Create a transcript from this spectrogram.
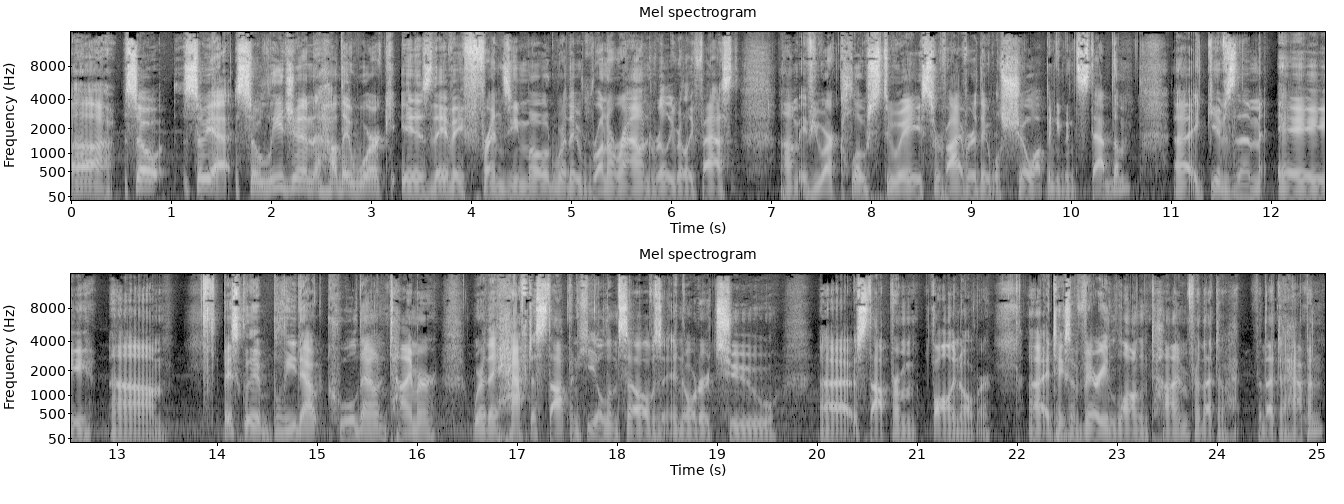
Uh, so so yeah, so Legion, how they work is they have a frenzy mode where they run around really really fast. Um, if you are close to a survivor, they will show up and you can stab them. Uh, it gives them a um, basically a bleed out cooldown timer where they have to stop and heal themselves in order to uh, stop from falling over. Uh, it takes a very long time for that to for that to happen,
